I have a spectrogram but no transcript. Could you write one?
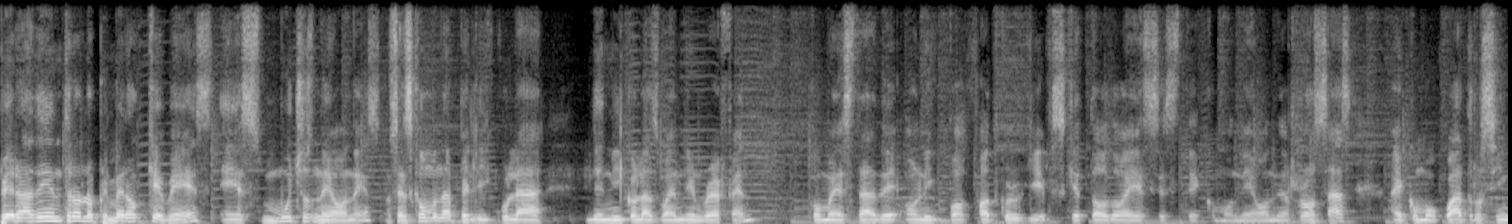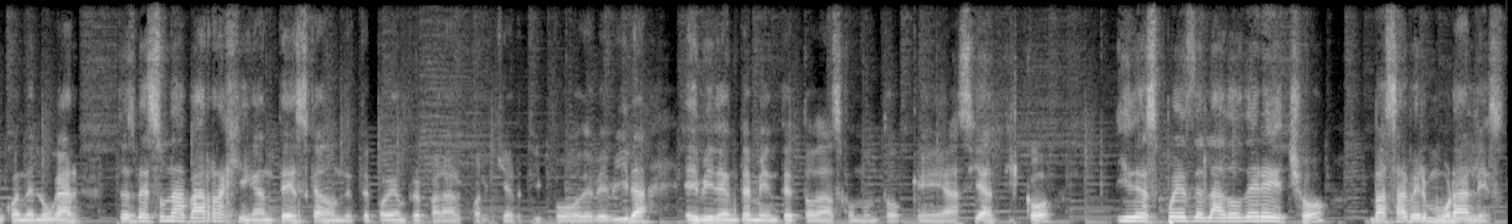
pero adentro lo primero que ves es muchos neones, o sea, es como una película de Nicholas Winding Refn, como esta de Only Vodka Gibbs, que todo es este, como neones rosas, hay como cuatro o cinco en el lugar, entonces ves una barra gigantesca donde te pueden preparar cualquier tipo de bebida, evidentemente todas con un toque asiático, y después del lado derecho vas a ver murales,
